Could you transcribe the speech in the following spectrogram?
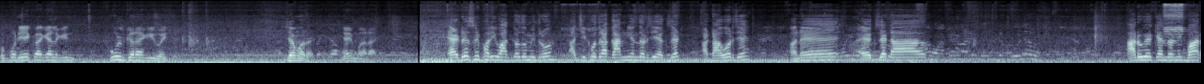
બપોર એક વાગ્યા લગી ફૂલ ગરાગી હોય છે. જય મહારાજ. જય મહારાજ. એડ્રેસની ફરી વાત કરતો મિત્રો આ ચીખોદરા ગામની અંદર છે એક્ઝેક્ટ આ ટાવર છે. અને એક્ઝેક્ટ આ આરોગ્ય કેન્દ્રની બહાર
